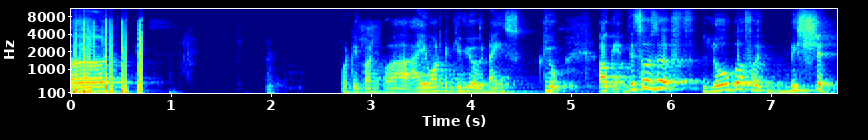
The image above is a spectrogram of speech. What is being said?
uh, what you call, uh, I want to give you a nice clue. Okay, this was a logo of a mission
